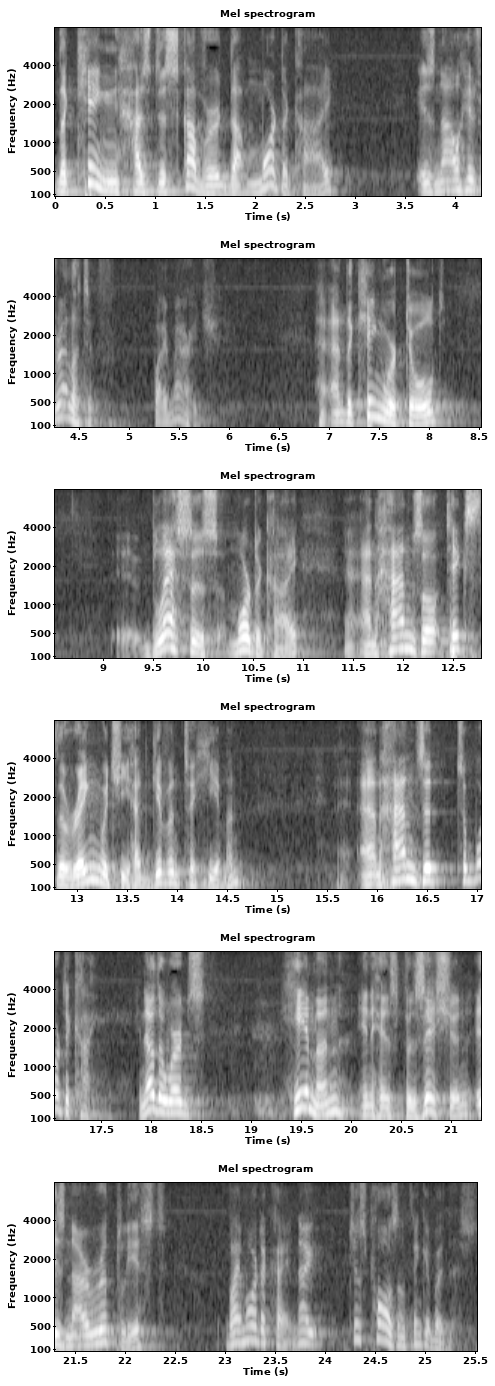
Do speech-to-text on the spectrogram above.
the king has discovered that Mordecai is now his relative by marriage. And the king, we're told, blesses Mordecai and hands takes the ring which he had given to Haman and hands it to Mordecai. In other words, Haman, in his position, is now replaced by Mordecai. Now, just pause and think about this.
